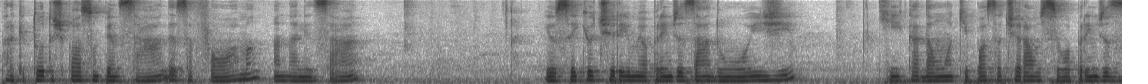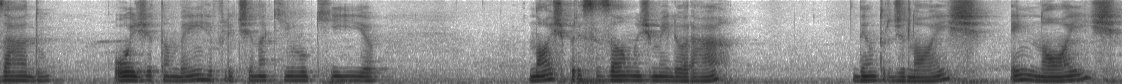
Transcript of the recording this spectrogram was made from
para que todos possam pensar dessa forma, analisar. Eu sei que eu tirei o meu aprendizado hoje, que cada um aqui possa tirar o seu aprendizado hoje também, refletir naquilo que nós precisamos melhorar dentro de nós, em nós.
